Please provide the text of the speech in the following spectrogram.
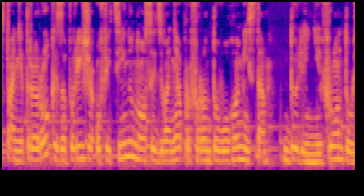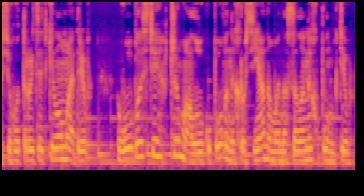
останні три роки Запоріжжя офіційно носить звання прифронтового міста. До лінії фронту усього 30 кілометрів. В області чимало окупованих росіянами населених пунктів.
